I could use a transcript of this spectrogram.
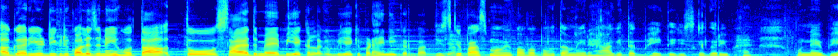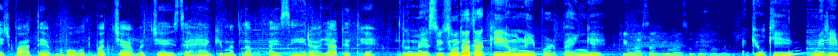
अगर ये डिग्री कॉलेज नहीं होता तो शायद मैं बी ए बी ए की पढ़ाई नहीं कर पाती। जिसके पास मम्मी पापा बहुत अमीर हैं आगे तक भेजते जिसके गरीब हैं वो नहीं भेज पाते। बहुत बच्चा बच्चे ऐसे हैं कि मतलब ऐसे ही रह जाते थे। मतलब महसूस होता था कि हम नहीं पढ़ पाएँगे। क्यों ऐसा क्यों महसूस होता था? क्योंकि मेरी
